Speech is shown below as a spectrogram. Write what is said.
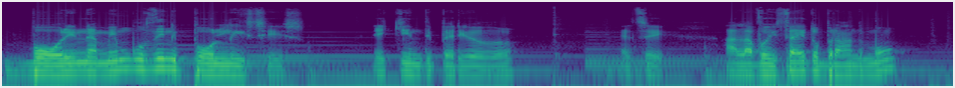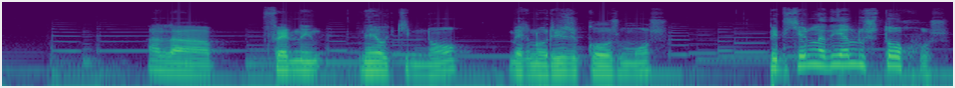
Μπορεί να μην μου δίνει πωλήσεις εκείνη την περίοδο, έτσι, αλλά βοηθάει το brand μου, αλλά φέρνει νέο κοινό, με γνωρίζει κόσμος, πετυχαίνουν δηλαδή άλλους στόχους,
